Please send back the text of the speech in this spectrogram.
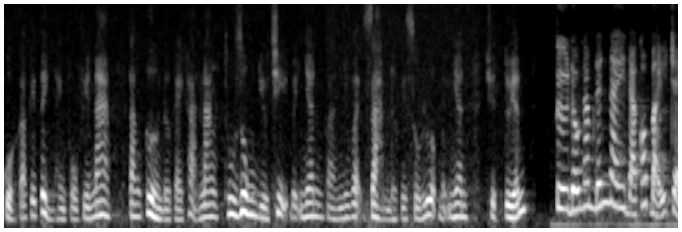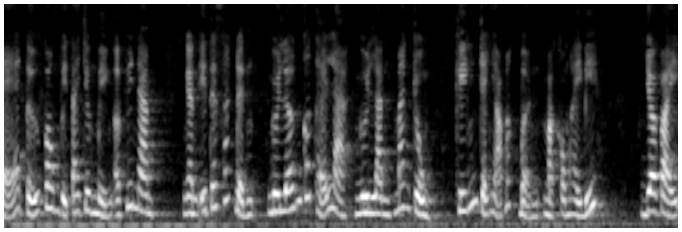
của các cái tỉnh thành phố phía Nam tăng cường được cái khả năng thu dung điều trị bệnh nhân và như vậy giảm được cái số lượng bệnh nhân chuyển tuyến. Từ đầu năm đến nay đã có 7 trẻ tử vong vì tay chân miệng ở phía Nam. Ngành y tế xác định người lớn có thể là người lành mang trùng, khiến trẻ nhỏ mắc bệnh mà không hay biết. Do vậy,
